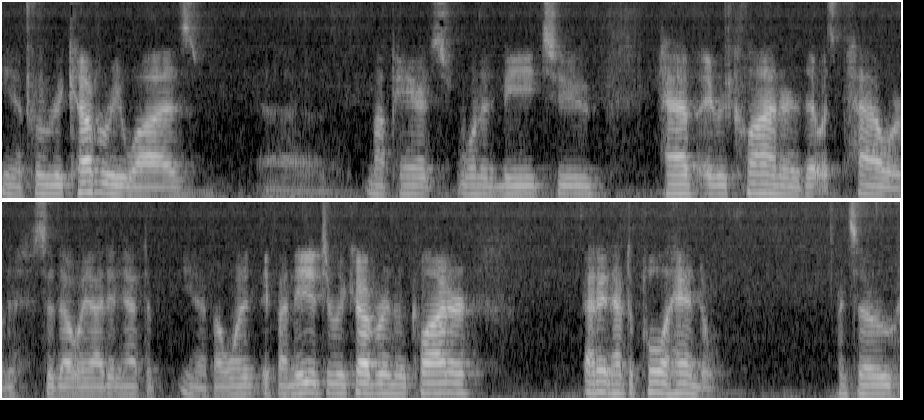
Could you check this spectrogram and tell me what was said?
you know, for recovery wise, uh, my parents wanted me to have a recliner that was powered, so that way I didn't have to, you know, if I wanted, if I needed to recover in the recliner, I didn't have to pull a handle. And so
